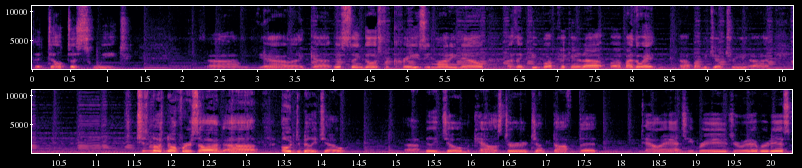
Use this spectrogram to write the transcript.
the Delta Sweete. Um, yeah, like uh, this thing goes for crazy money now. I think people are picking it up. Uh, by the way, uh, Bobbie Gentry, uh, she's most known for her song uh, "Ode to Billie Joe." Uh, Billie Joe McAllister jumped off the Tallahatchie Bridge or whatever it is.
